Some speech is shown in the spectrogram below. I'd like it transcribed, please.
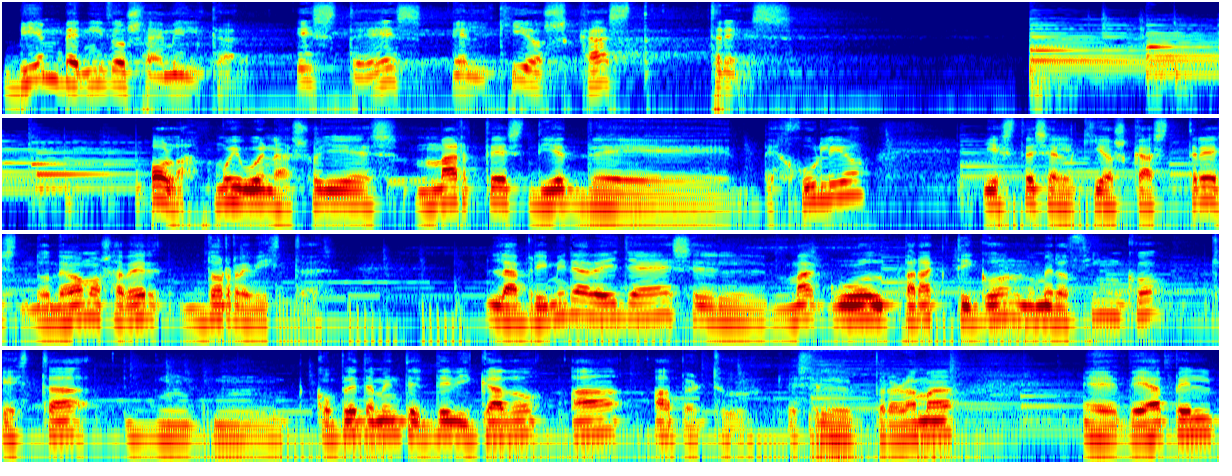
Bienvenidos a Emilcar. Este es el Kioscast 3. Hola, muy buenas. Hoy es martes 10 de, julio y este es el Kioscast 3, donde vamos a ver dos revistas. La primera de ellas es el Macworld Práctico número 5, que está mm, completamente dedicado a Aperture, que es el programa eh, de Apple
